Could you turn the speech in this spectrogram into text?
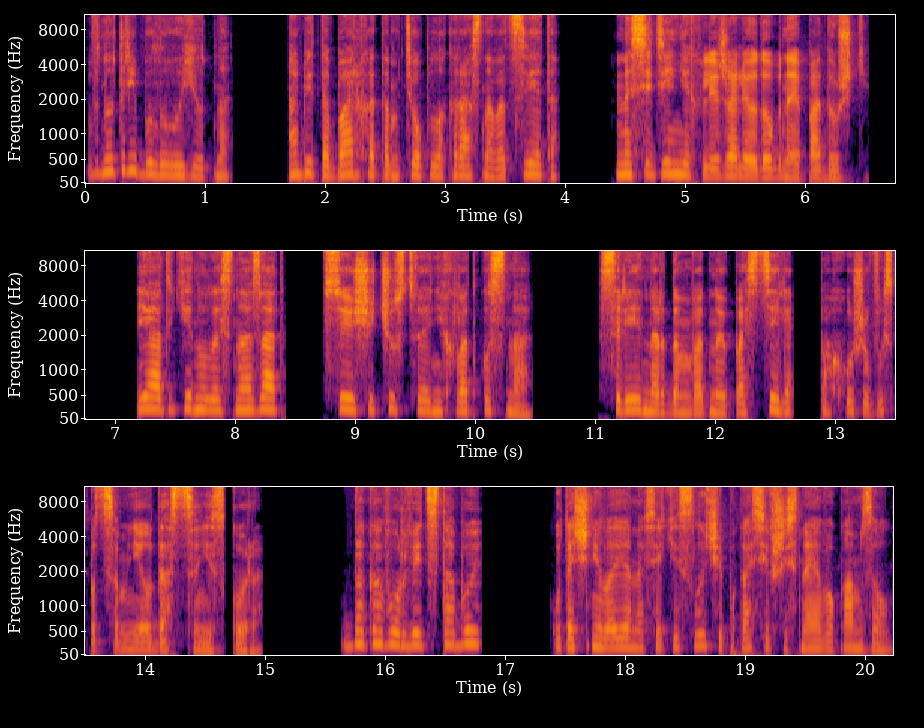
Внутри было уютно. Обито бархатом тепло-красного цвета, на сиденьях лежали удобные подушки. Я откинулась назад, все еще чувствуя нехватку сна. С Рейнардом в одной постели, похоже, выспаться мне удастся не скоро. «Договор ведь с тобой?» — уточнила я на всякий случай, покосившись на его камзол.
